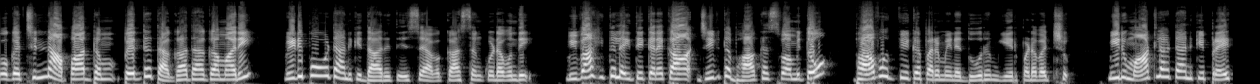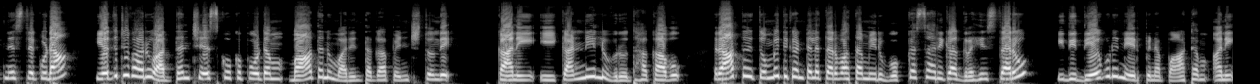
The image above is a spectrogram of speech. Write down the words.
ఒక చిన్న అపార్థం పెద్ద తగాదాగా మారి విడిపోవటానికి దారితీసే అవకాశం కూడా ఉంది. వివాహితులైతే కనుక జీవిత భాగస్వామితో భావోద్వేగపరమైన దూరం ఏర్పడవచ్చు. మీరు మాట్లాడటానికి ప్రయత్నిస్తే కూడా ఎదుటివారు అర్థం చేసుకోకపోవటం బాధను మరింతగా పెంచుతుంది. కాని ఈ కన్నీళ్ళు వృధా కావు. రాత్రి తొమ్మిది గంటల తర్వాత మీరు ఒక్కసారిగా గ్రహిస్తారు ఇది దేవుడు నేర్పిన పాఠం అని.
